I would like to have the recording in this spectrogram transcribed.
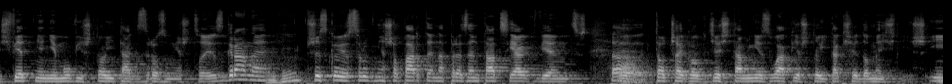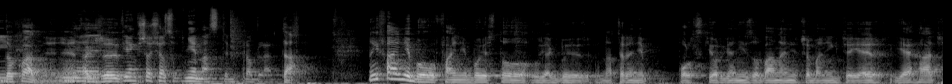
świetnie nie mówisz, to i tak zrozumiesz, co jest grane. Mhm. Wszystko jest również oparte na prezentacjach, więc e, tak. to, czego gdzieś tam nie złapiesz, to i tak się domyślisz. I Dokładnie, nie? Także... Większość osób nie ma z tym problemu. Tak. No i fajnie, bo fajnie, bo jest to jakby na terenie Polski organizowane, nie trzeba nigdzie jechać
